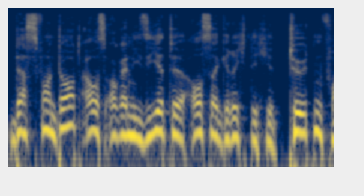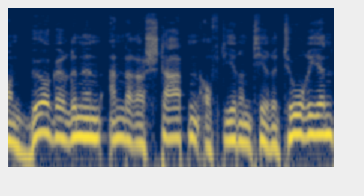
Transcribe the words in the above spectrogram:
Das von dort aus organisierte außergerichtliche Töten von Bürgerinnen anderer Staaten auf deren Territorien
